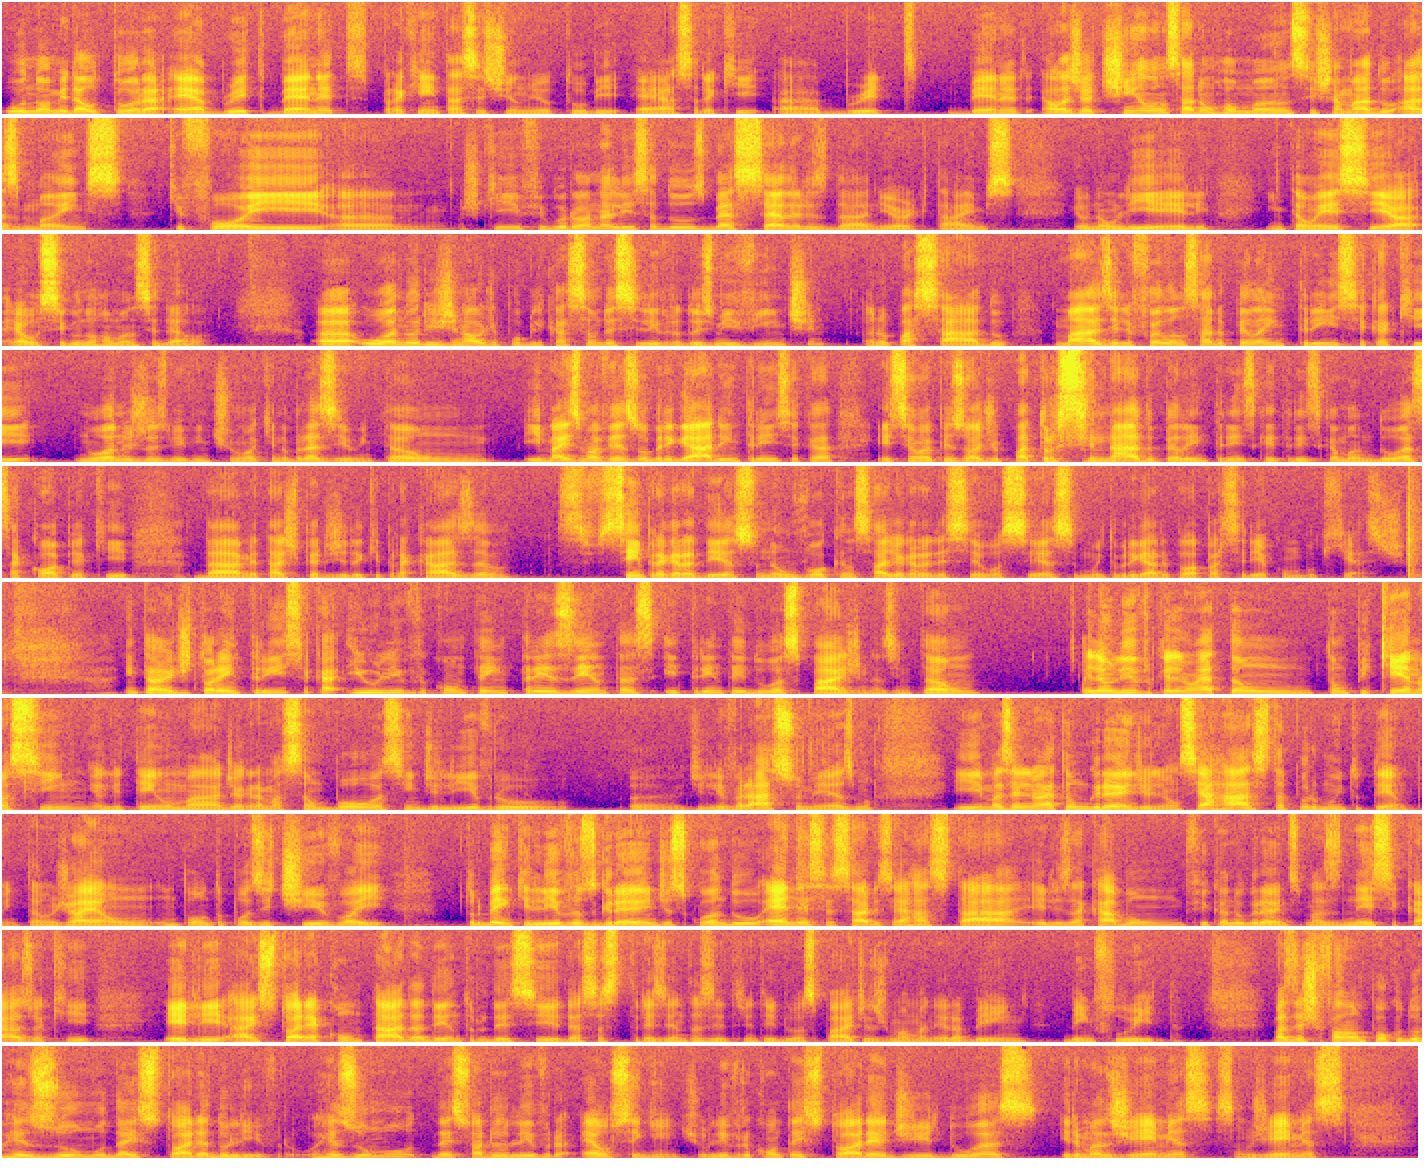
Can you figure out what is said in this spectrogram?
O nome da autora é a Brit Bennett. Para quem está assistindo no YouTube, é essa daqui, a Brit Bennett. Ela já tinha lançado um romance chamado As Mães, que foi. Um, acho que figurou na lista dos best-sellers da New York Times. Eu não li ele, então esse é, é o segundo romance dela. Uh, o ano original de publicação desse livro é 2020, ano passado, mas ele foi lançado pela Intrínseca aqui no ano de 2021 aqui no Brasil. Então, e mais uma vez, obrigado, Intrínseca. Esse é um episódio patrocinado pela Intrínseca. A Intrínseca mandou essa cópia aqui da Metade Perdida aqui para casa. Sempre agradeço, não vou cansar de agradecer vocês. Muito obrigado pela parceria com o Bookcast. Então, a editora é Intrínseca e o livro contém 332 páginas. Então, ele é um livro que ele não é tão, tão pequeno assim, ele tem uma diagramação boa assim de livro, de livraço mesmo, e, mas ele não é tão grande, ele não se arrasta por muito tempo, então já é um, um ponto positivo aí. Tudo bem que livros grandes, quando é necessário se arrastar, eles acabam ficando grandes, mas nesse caso aqui, ele a história é contada dentro desse, dessas 332 páginas de uma maneira bem, bem fluida. Mas deixa eu falar um pouco do resumo da história do livro. O resumo da história do livro é o seguinte: o livro conta a história de duas irmãs gêmeas, são gêmeas.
